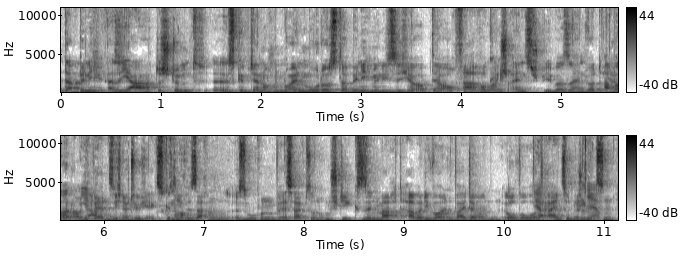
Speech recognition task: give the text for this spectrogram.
da bin ich, also ja, das stimmt. Es gibt ja noch einen neuen Modus, da bin ich mir nicht sicher, ob der auch für ah, Overwatch okay. 1 spielbar sein wird. Ja, aber genau, die werden sich natürlich exklusive genau. Sachen suchen, weshalb so ein Umstieg Sinn macht, aber die wollen weiter Overwatch ja. 1 unterstützen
